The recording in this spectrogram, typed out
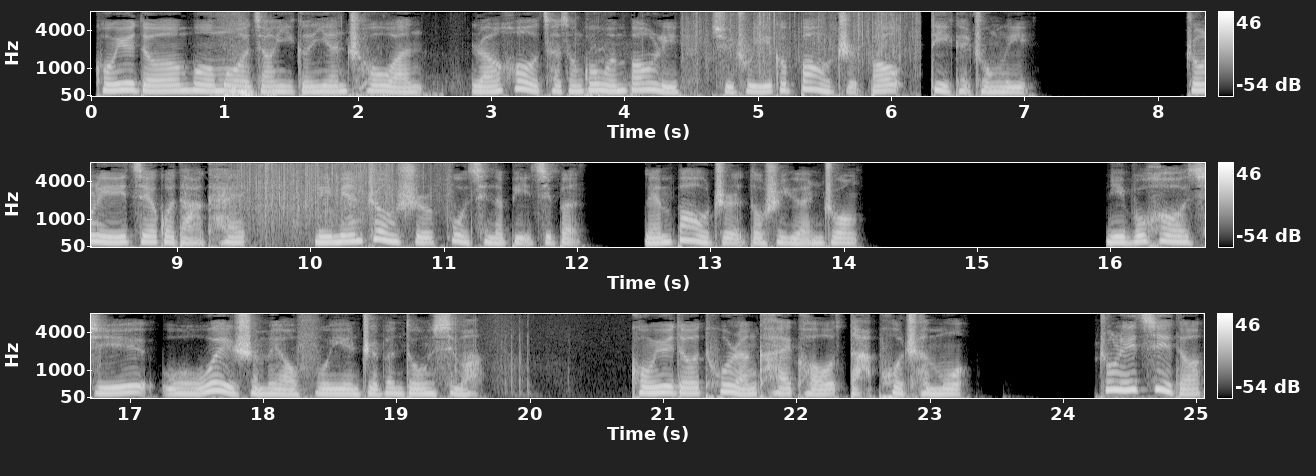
孔玉德默默将一根烟抽完，然后才从公文包里取出一个报纸包，递给钟离。钟离接过，打开，里面正是父亲的笔记本，连报纸都是原装。你不好奇我为什么要复印这本东西吗？孔玉德突然开口，打破沉默。钟离记得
